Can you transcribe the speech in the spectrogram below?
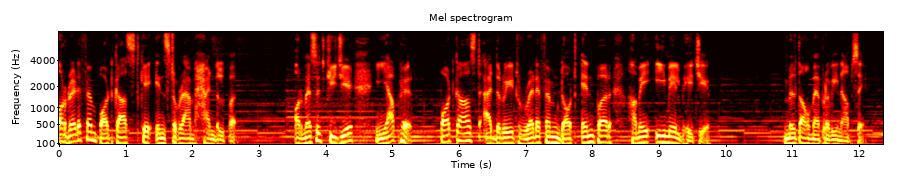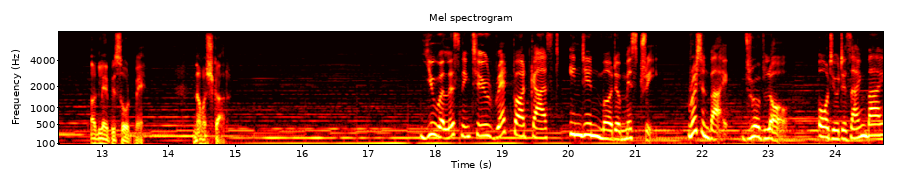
और रेड एफएम पॉडकास्ट के इंस्टाग्राम हैंडल पर। और मैसेज कीजिए, या फिर podcast at the rate red F M dot in पर हमें ईमेल भेजिए। मिलता हूँ मैं प्रवीण आपसे, अगले एपिसोड में। नमस्कार You are listening to Red Podcast Indian Murder Mystery. Written by Dhruv Law. Audio designed by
